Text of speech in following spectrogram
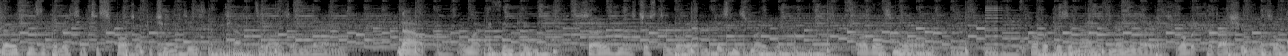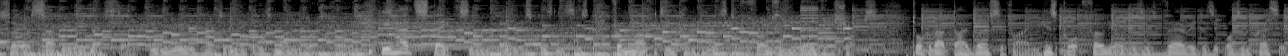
showed his ability to spot opportunities and capitalize on them. Now, you might be thinking, so he was just a lawyer and business mogul? Well, there's more. Robert was a man of many layers. Robert Kardashian was also a savvy investor who knew how to make his money work for him. He had stakes in various businesses, from marketing companies to frozen yogurt shops. Talk about diversifying. His portfolio was as varied as it was impressive.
